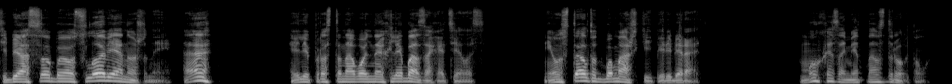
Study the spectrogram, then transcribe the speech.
Тебе особые условия нужны, а? Или просто на вольные хлеба захотелось? Не устал тут бумажки перебирать?» Муха заметно вздрогнул.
